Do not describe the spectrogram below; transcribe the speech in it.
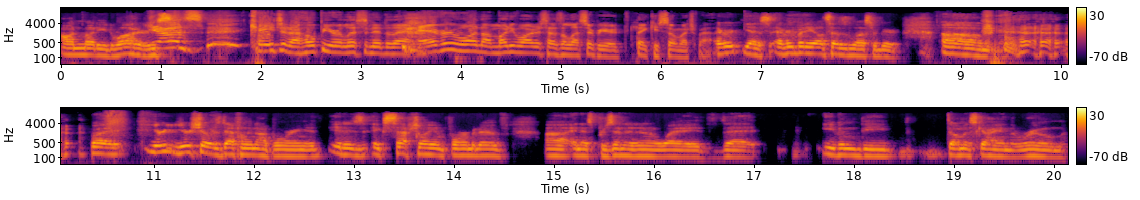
on Muddied Waters. Yes! Cajun, I hope you were listening to that. Everyone on Muddy Waters has a lesser beard. Thank you so much, Matt. Every, yes, everybody else has a lesser beard. Um, but your your show is definitely not boring. It, it is exceptionally informative, uh, and it's presented in a way that even the dumbest guy in the room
